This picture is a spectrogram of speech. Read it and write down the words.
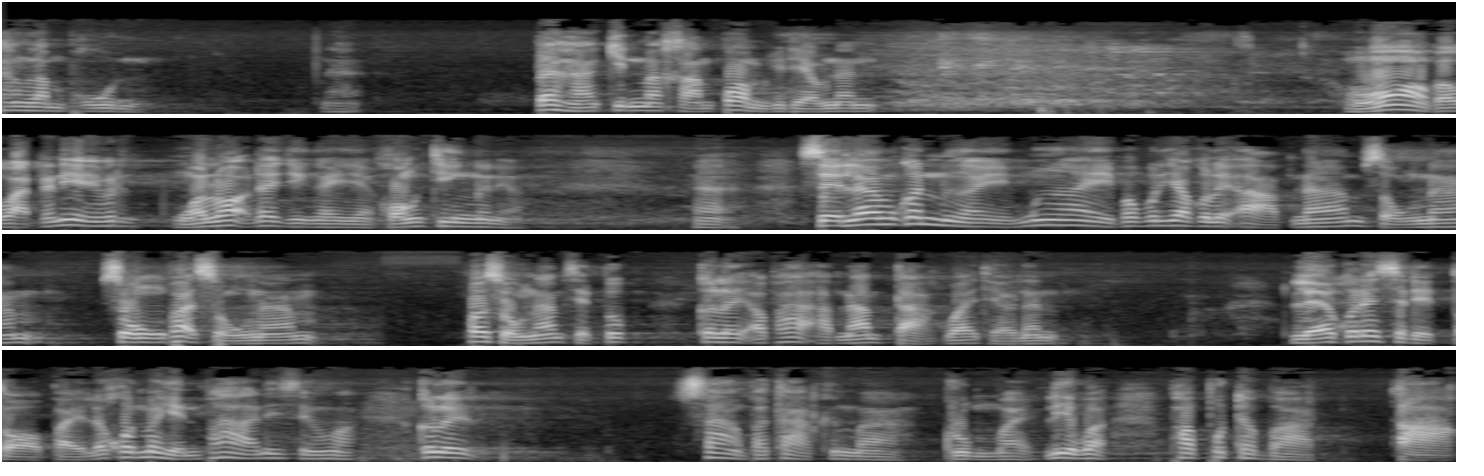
ทางลำพูนนะไปหากินมาขามป้อมอยู่แถวนั้นโอ้ประวัตินะนี่หัวเราะได้ยังไงของจริงนะเนี่ยนะเสร็จแล้วมันก็เหนื่อยเมื่อยพระพุทธเจ้าก็เลยอาบน้ำส่งน้ำส่งพระส่งน้ำพอส่งน้ำเสร็จปุ๊บ ก็เลยเอาผ้าอาบน้ำตากไว้แถวนั้น แล้วก็ได้เสด็จต่อไป แล้วคนมาเห็นผ้านี่สิว่า ก็เลยสร้างพระธาตุขึ้นมา กลุ่มไว้ เรียกว่า พระพุทธบาทตาก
